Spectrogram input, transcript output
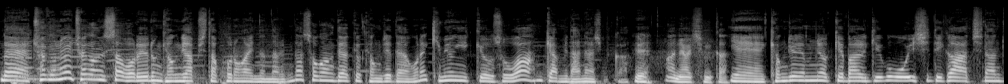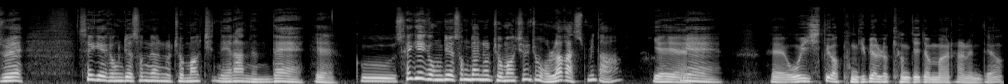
네, 최근에 최강시사 월요일은 경제합시다 포럼가 있는 날입니다. 서강대학교 경제대학원의 김영희 교수와 함께합니다. 안녕하십니까? 예, 안녕하십니까? 예, 경제협력개발기구 OECD가 지난주에 세계 경제 성장률 전망치 내놨는데, 예, 그 세계 경제 성장률 전망치는 좀 올라갔습니다. 예, 예. 예. 예 OECD가 분기별로 경제 전망을 하는데요.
